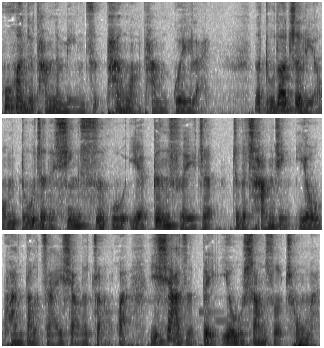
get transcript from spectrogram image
呼唤着他们的名字，盼望他们归来。那读到这里啊，我们读者的心似乎也跟随着这个场景由宽到窄小的转换，一下子被忧伤所充满。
